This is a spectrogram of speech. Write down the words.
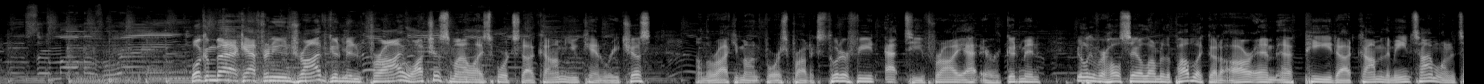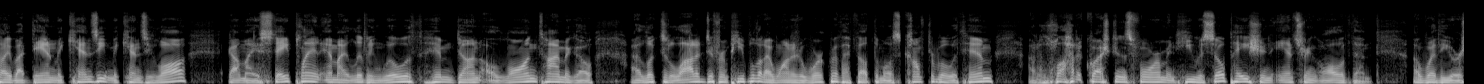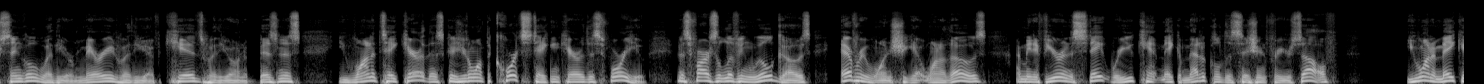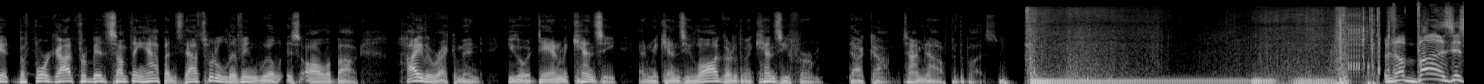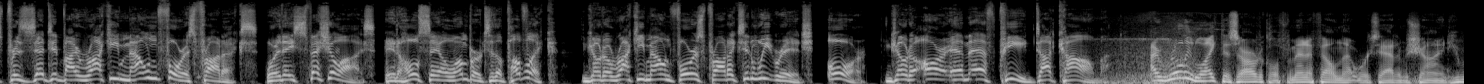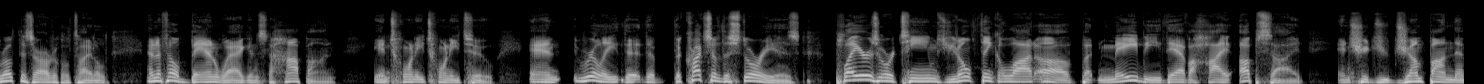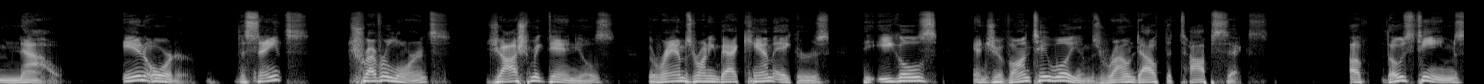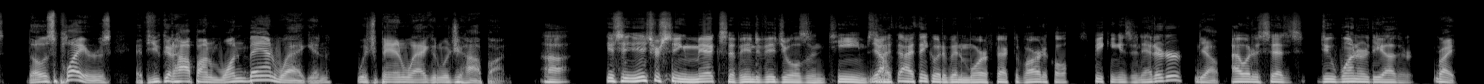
Welcome back. Afternoon Drive. Goodman Fry. Watch us, milehighsports.com. You can reach us on the Rocky Mountain Forest Products Twitter feed at T Fry, at Eric Goodman. If you're looking for wholesale lumber to the public, go to rmfp.com. In the meantime, I want to tell you about Dan McKenzie, McKenzie Law. Got my estate plan and my living will with him done a long time ago. I looked at a lot of different people that I wanted to work with. I felt the most comfortable with him. I had a lot of questions for him, and he was so patient answering all of them. Uh, whether you're single, whether you're married, whether you have kids, whether you own a business, you want to take care of this because you don't want the courts taking care of this for you. And as far as the living will goes, everyone should get one of those. I mean, if you're in a state where you can't make a medical decision for yourself, you want to make it before, God forbid, something happens. That's what a living will is all about. Highly recommend you go with Dan McKenzie at McKenzie Law. Go to the McKenzieFirm.com. Time now for the buzz. The Buzz is presented by Rocky Mountain Forest Products, where they specialize in wholesale lumber to the public. Go to Rocky Mountain Forest Products in Wheat Ridge or go to rmfp.com. I really like this article from NFL Network's Adam Schein. He wrote this article titled NFL Bandwagons to Hop On in 2022. And really, the, the, the crux of the story is players or teams you don't think a lot of, but maybe they have a high upside. And should you jump on them now? In order the Saints, Trevor Lawrence, Josh McDaniels, the Rams running back Cam Akers, the Eagles, and Javonte Williams round out the top six. Of those teams, those players, if you could hop on one bandwagon, which bandwagon would you hop on? Uh, it's an interesting mix of individuals and teams. Yeah. I, th- I think it would have been a more effective article. Speaking as an editor, Yeah, I would have said do one or the other. right.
